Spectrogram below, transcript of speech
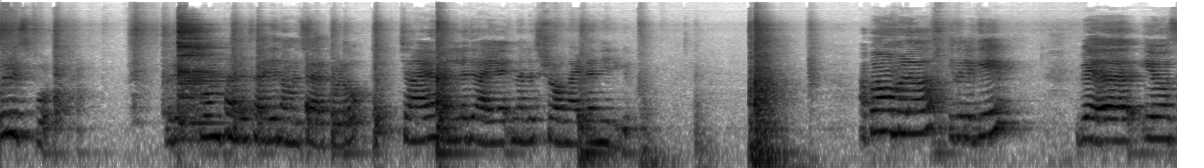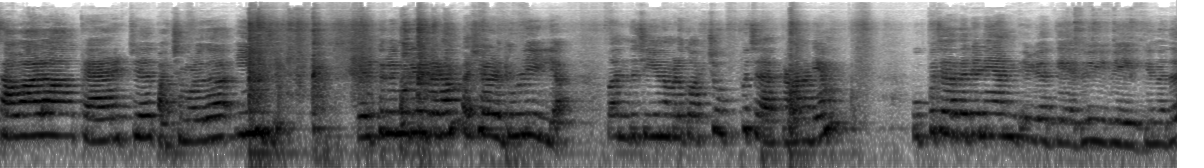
ഒരു സ്പൂൺ ഒരു സ്പൂൺ പഞ്ചസാര നമ്മൾ ചേർക്കുള്ളൂ. ചായ നല്ല ചായ നല്ല സ്ട്രോങ് ആയിട്ട് തന്നെ ഇരിക്കും. അപ്പൊ നമ്മൾ ഇതിലേക്ക് സവാള ക്യാരറ്റ് പച്ചമുളക് ഇഞ്ചി. വെളുത്തുള്ളി കൂടി ഇടണം പക്ഷെ വെളുത്തുള്ളി ഇല്ല. അപ്പൊ എന്ത് ചെയ്യും? നമ്മൾ കുറച്ച് ഉപ്പ് ചേർക്കണം ആദ്യം. ഉപ്പ് ചേർത്തിട്ട് തന്നെ ഞാൻ വേവിക്കുന്നത്.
